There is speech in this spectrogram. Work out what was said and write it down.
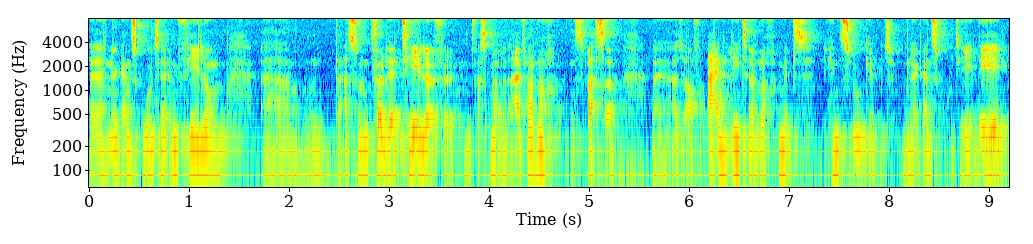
äh, eine ganz gute Empfehlung. Äh, und da ist so ein Viertel Teelöffel, was man dann einfach noch ins Wasser, äh, also auf einen Liter noch mit hinzugibt. Eine ganz gute Idee.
